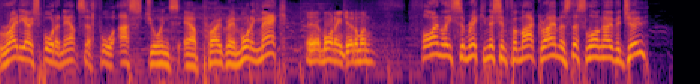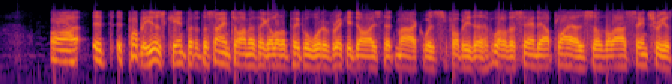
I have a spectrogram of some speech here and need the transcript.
radio sport announcer for us, joins our program. Morning, Mac. Yeah, morning, gentlemen. Finally, some recognition for Mark Graham. Is this long overdue? Uh, it, it probably is, Kent, but at the same time, I think a lot of people would have recognised that Mark was probably the, one of the standout players of the last century as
